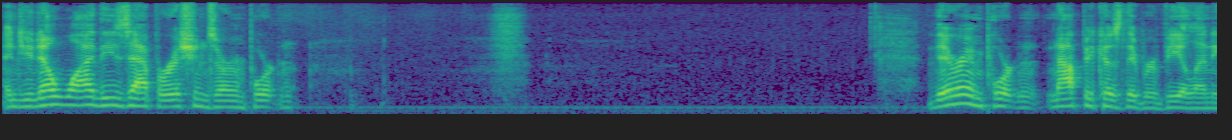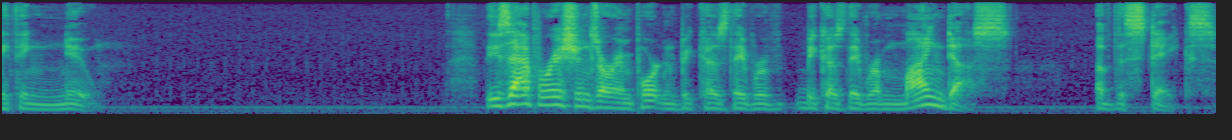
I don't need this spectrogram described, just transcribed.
And you know why these apparitions are important? They're important not because they reveal anything new. These apparitions are important because they re- because they remind us of the stakes.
